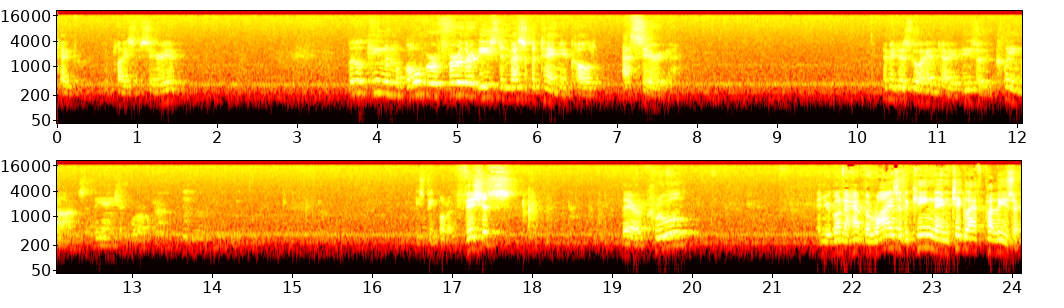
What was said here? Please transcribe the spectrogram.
take the place of Syria? Little kingdom over further east in Mesopotamia called Assyria. Let me just go ahead and tell you, these are the Klingons of the ancient world. These people are vicious, they are cruel, and you're going to have the rise of a king named Tiglath-Pileser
